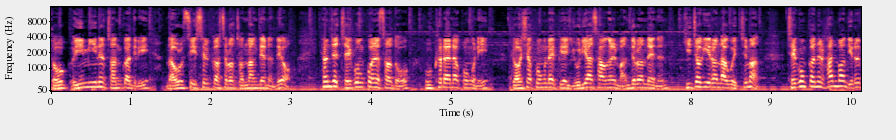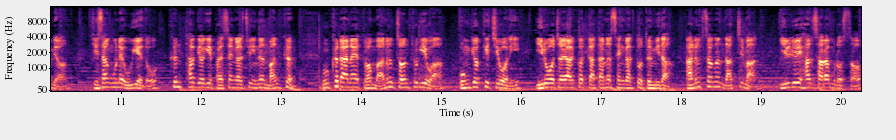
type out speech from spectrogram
더욱 의미 있는 전과들이 나올 수 있을 것으로 전망되는데요. 현재 제공권에서도 우크라이나 공군이 러시아 공군에 비해 유리한 상황을 만들어내는 기적이 일어나고 있지만 제공권을 한 번 잃으면 지상군의 우위에도 큰 타격이 발생할 수 있는 만큼 우크라이나에 더 많은 전투기와 공격기 지원이 이루어져야 할 것 같다는 생각도 듭니다. 가능성은 낮지만 인류의 한 사람으로서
